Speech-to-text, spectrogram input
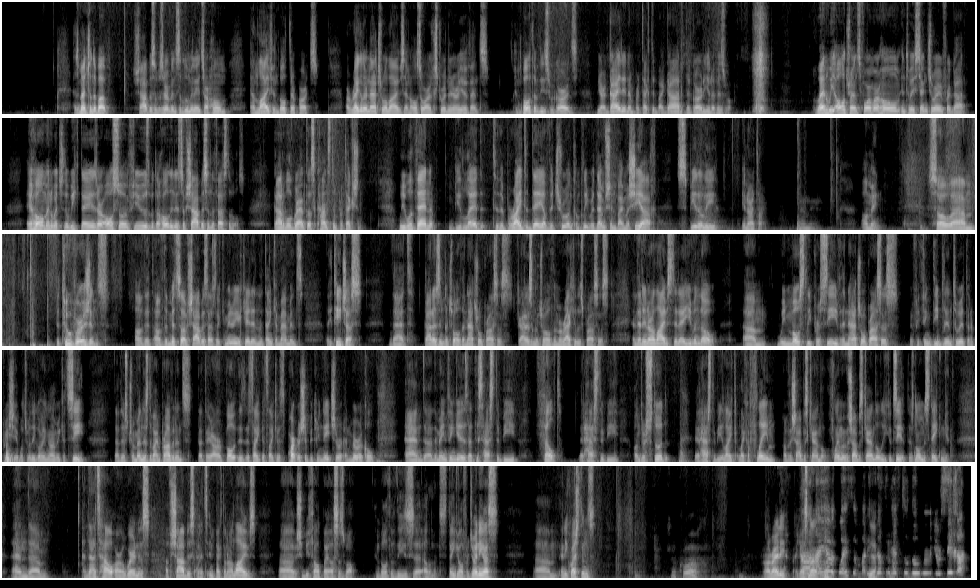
As mentioned above, Shabbos observance illuminates our home and life in both their parts, our regular natural lives and also our extraordinary events. In both of these regards, we are guided and protected by God, the guardian of Israel. When we all transform our home into a sanctuary for God, a home in which the weekdays are also infused with the holiness of Shabbos and the festivals. God will grant us constant protection. We will then be led to the bright day of the true and complete redemption by Mashiach speedily in our time. Amen. Amen. So um, the two versions of the of the mitzvah of Shabbos as they're communicated in the Ten Commandments, they teach us that God is in control of the natural process. God is in control of the miraculous process, and that in our lives today, even though um, we mostly perceive the natural process, if we think deeply into it and appreciate what's really going on, we could see that there's tremendous divine providence. That they are both. It's like it's like this partnership between nature and miracle, and uh, the main thing is that this has to be felt. It has to be understood. It has to be like like a flame of the Shabbos candle. Flame of the Shabbos candle, you could see it. There's no mistaking it, and um, and that's how our awareness of Shabbos and its impact on our lives uh, should be felt by us as well in both of these uh, elements. Thank you all for joining us. Um, any questions? Shakur. Alrighty, I guess Uh, not. I huh? have a question, but it Yeah. doesn't have to do with your sikha.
